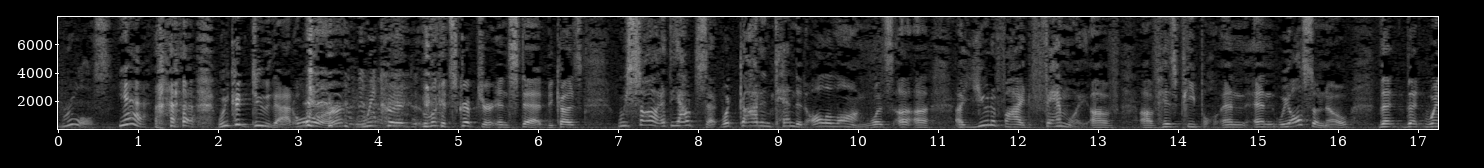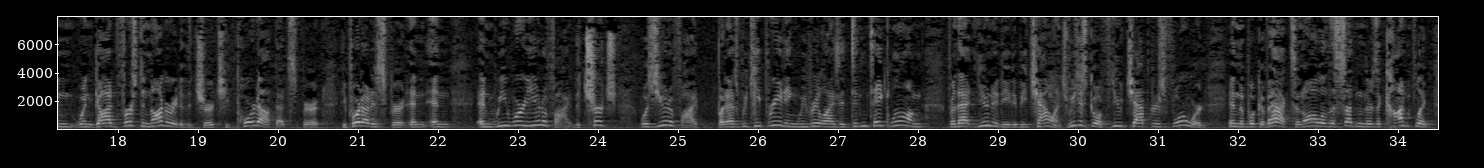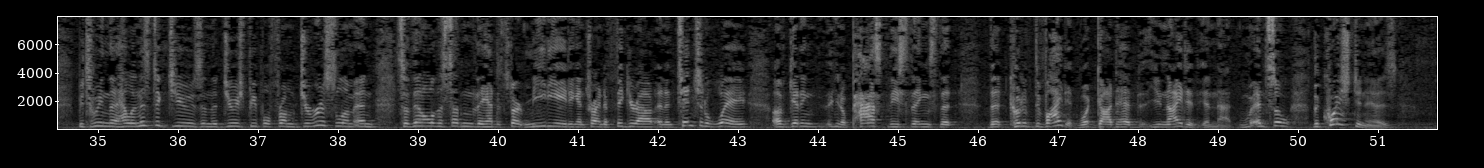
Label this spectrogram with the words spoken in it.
Rules. Yeah. we could do that, or we could look at Scripture instead, because we saw at the outset what God intended all along was a, a, a, unified family of, of His people. And, and we also know that, that when, when God first inaugurated the church, He poured out that Spirit, He poured out His Spirit, and, and, and we were unified. The church was unified. But as we keep reading, we realize it didn't take long for that unity to be challenged. We just go a few chapters forward in the book of Acts, and all of a sudden there's a conflict between the Hellenistic Jews and the Jewish people from Jerusalem. And so then all of a sudden they had to start mediating and trying to figure out an intentional way of getting, you know, past these things that that could have divided what God had united in that. And so the question is,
